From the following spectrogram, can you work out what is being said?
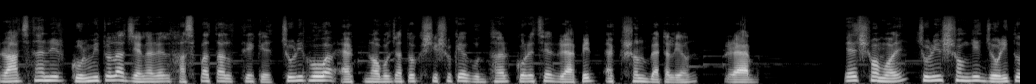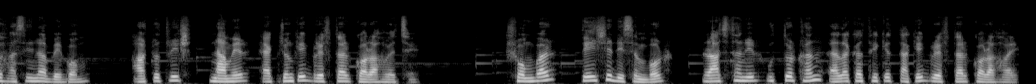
রাজধানীর কুর্মিটোলা জেনারেল হাসপাতাল থেকে চুরি হওয়া এক নবজাতক শিশুকে উদ্ধার করেছে র্যাপিড অ্যাকশন ব্যাটালিয়ন, র্যাব। এ সময় চুরির সঙ্গে জড়িত হাসিনা বেগম, আটত্রিশ, নামের একজনকে গ্রেফতার করা হয়েছে। সোমবার, তেইশে ডিসেম্বর, রাজধানীর উত্তরখান এলাকা থেকে তাকে গ্রেফতার করা হয়।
